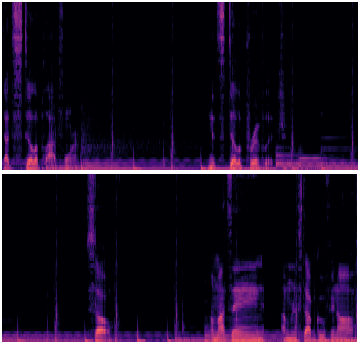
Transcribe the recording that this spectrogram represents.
that's still a platform. And it's still a privilege. So, I'm not saying I'm going to stop goofing off,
